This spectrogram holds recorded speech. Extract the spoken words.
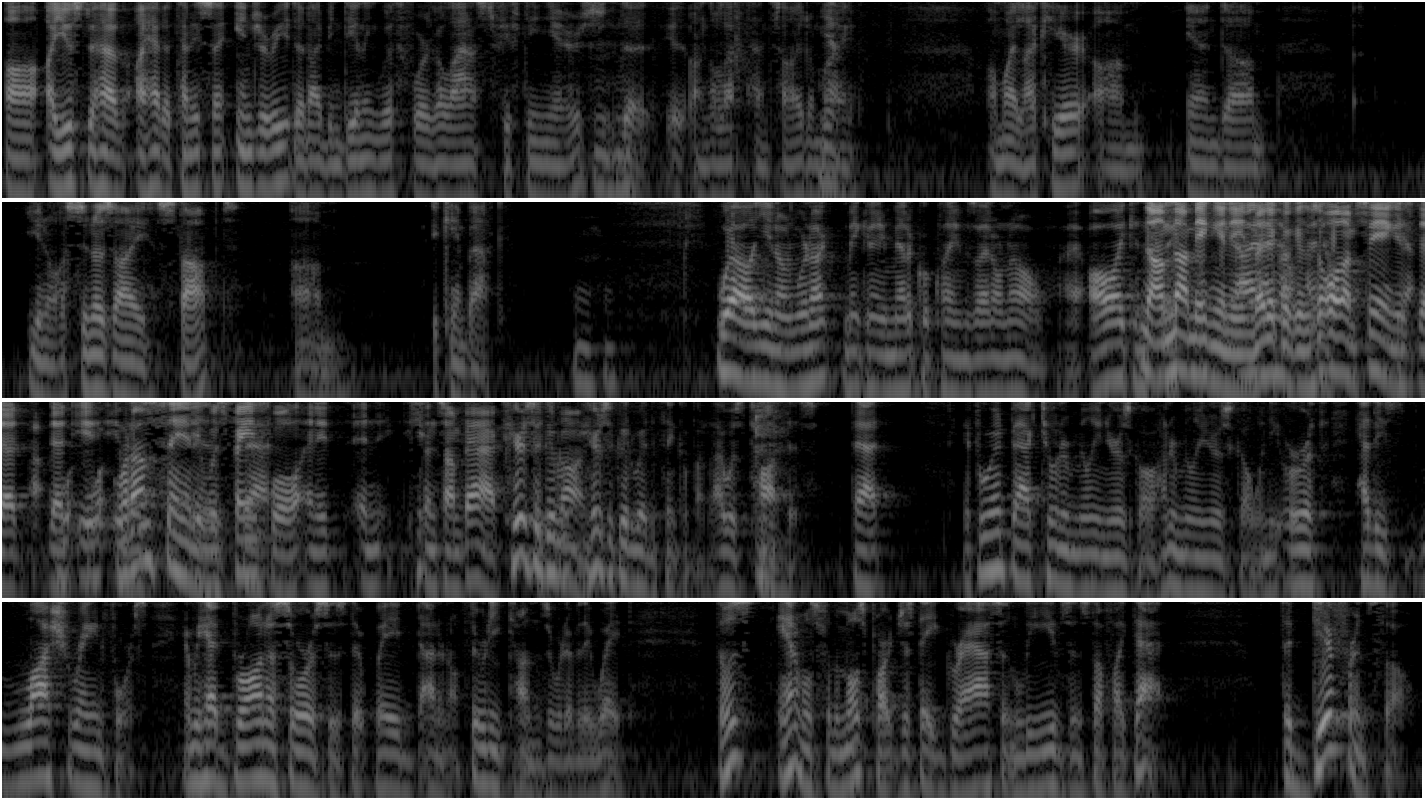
Uh, I used to have I had a tennis injury that I've been dealing with for the last 15 years the, on the left hand side of my Yeah. on my leg here, um, and um, you know as soon as I stopped, um, it came back. Well, you know, and we're not making any medical claims. I don't know. I, all I can No, say, I'm not making any I- I medical know, claims. All I'm saying is Yeah. that that it, what it what was, I'm saying it was is that- painful, and it and since I'm back, Here's a good gone. here's a good way to think about it. I was taught this that if we went back 200 million years ago, 100 million years ago, when the Earth had these lush rainforests, and we had brontosauruses that weighed I don't know 30 tons or whatever they weighed, those animals for the most part just ate grass and leaves and stuff like that. The difference, though,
